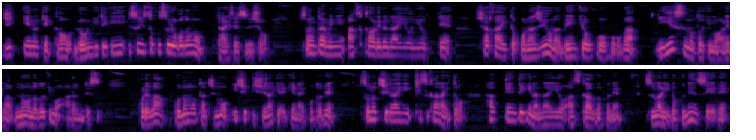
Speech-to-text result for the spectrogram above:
実験の結果を論理的に推測することも大切でしょう。そのために扱われる内容によって社会と同じような勉強方法がイエスの時もあればノーの時もあるんです。これは子供たちも意識しなきゃいけないことで、その違いに気づかないと発展的な内容を扱う学年、つまり6年生で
